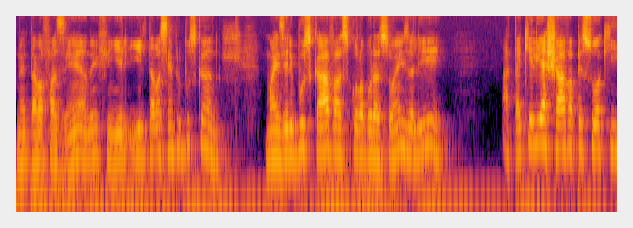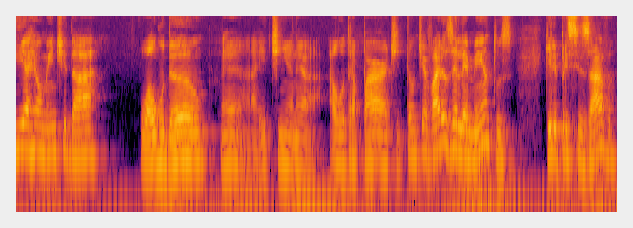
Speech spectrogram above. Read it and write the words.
estava né, fazendo, enfim, ele, e ele estava sempre buscando. Mas ele buscava as colaborações ali até que ele achava a pessoa que ia realmente dar o algodão, né? aí tinha né, a outra parte. Então tinha vários elementos que ele precisava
